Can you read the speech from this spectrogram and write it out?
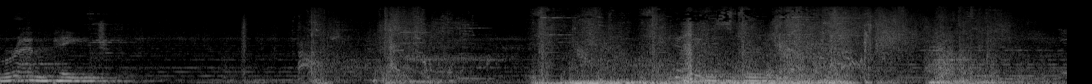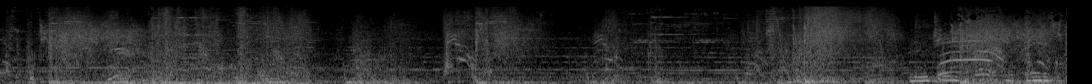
Rampage. Killing spree. Blue team's turret has been destroyed.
